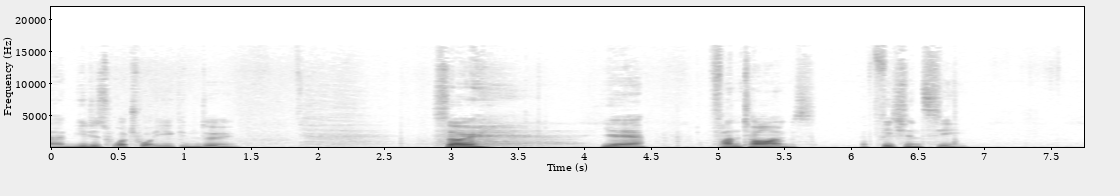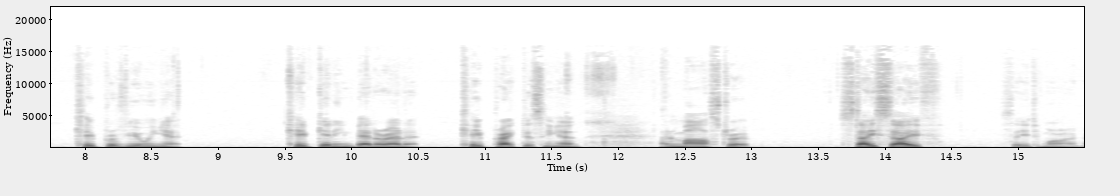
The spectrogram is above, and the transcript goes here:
um, you just watch what you can do. So, yeah, fun times efficiency. Keep reviewing it. Keep getting better at it. Keep practicing it and master it. Stay safe. See you tomorrow.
